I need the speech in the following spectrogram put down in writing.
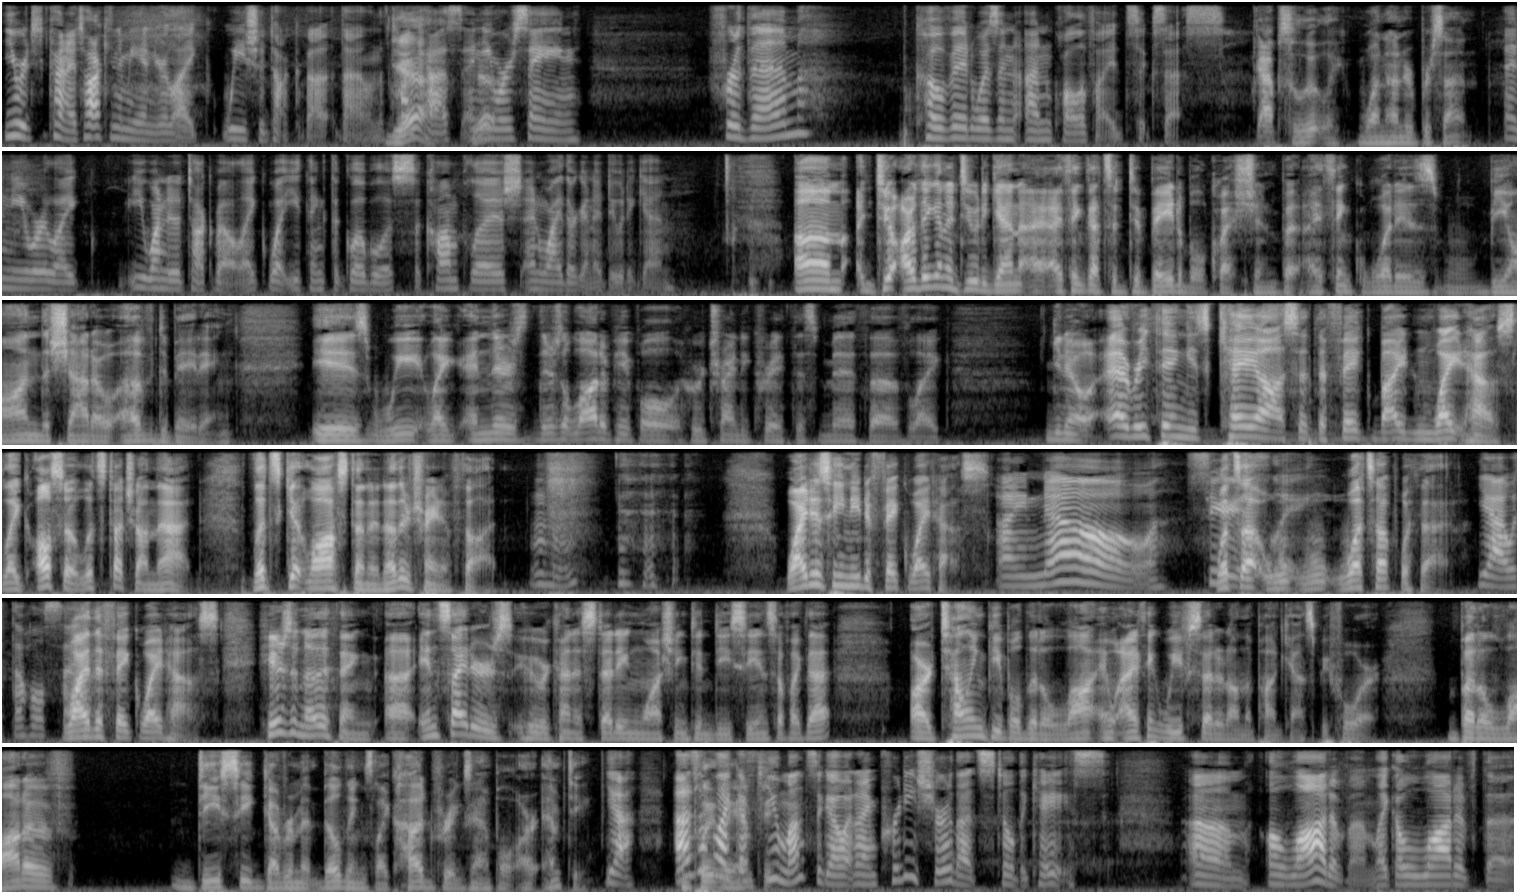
you were kind of talking to me, and you're like, we should talk about that on the Yeah, podcast. And yeah. you were saying, for them, COVID was an unqualified success. Absolutely, 100%. And you were like, you wanted to talk about like what you think the globalists accomplish and why they're going to do it again. Um, do, are they going to do it again? I, I think that's a debatable question, but I think what is beyond the shadow of debating is we like, and there's there's a lot of people who are trying to create this myth of like, you know, everything is chaos at the fake Biden White House. Like, also, let's touch on that. Let's get lost on another train of thought. hmm Why does he need a fake White House? I know. Seriously. What's up? What's up with that? Yeah, with the whole set. Why the fake White House? Here's another thing. Uh, insiders who are kind of studying Washington D.C. and stuff like that are telling people that a lot, and I think we've said it on the podcast before, but a lot of D.C. government buildings, like HUD, for example, are empty. Yeah, as of like empty. a few months ago, and I'm pretty sure that's still the case. Um, a lot of them, like a lot of the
